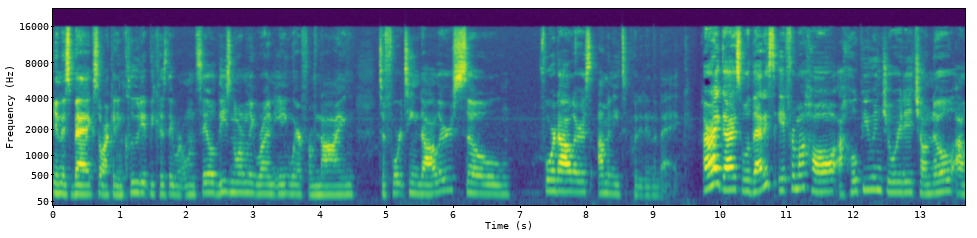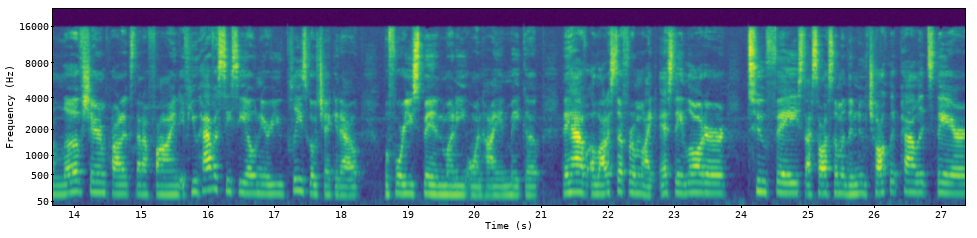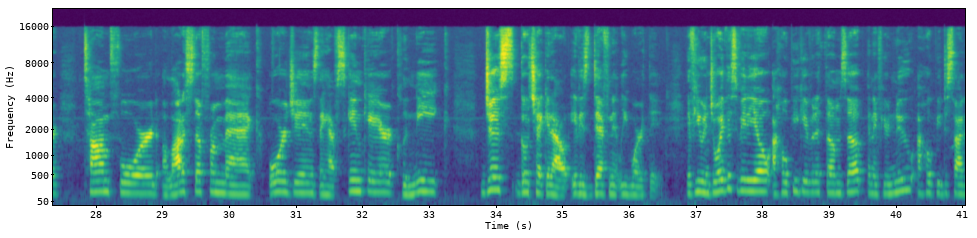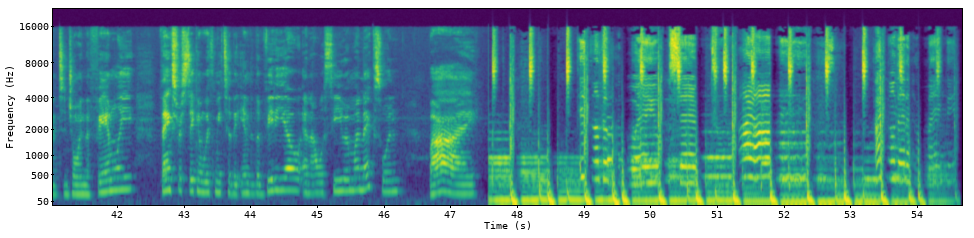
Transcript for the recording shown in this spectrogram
in this bag, so I could include it because they were on sale. These normally run anywhere from 9 to $14. So $4, I'm going to need to put it in the bag. All right, guys. Well, that is it for my haul. I hope you enjoyed it. Y'all know I love sharing products that I find. If you have a CCO near you, please go check it out before you spend money on high-end makeup. They have a lot of stuff from like Estee Lauder, Too Faced. I saw some of the new chocolate palettes there. Tom Ford, a lot of stuff from MAC, Origins. They have skincare, Clinique just go check it out. It is definitely worth it. If you enjoyed this video, I hope you give it a thumbs up. And if you're new, I hope you decided to join the family. Thanks for sticking with me to the end of the video, and I will see you in my next one. Bye. I know that I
